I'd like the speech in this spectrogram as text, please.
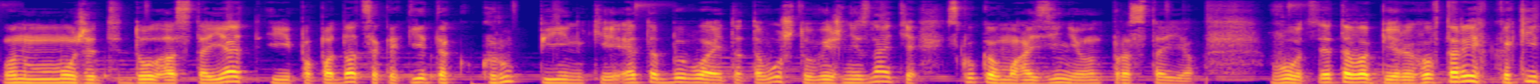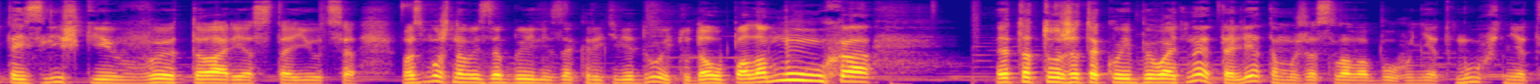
Он может долго стоять и попадаться какие-то крупинки. Это бывает от того, что вы же не знаете, сколько в магазине он простоял. Вот, это во-первых. Во-вторых, какие-то излишки в таре остаются. Возможно, вы забыли закрыть ведро и туда упала муха. Это тоже такое бывает, но это летом уже, слава богу, нет мух, нет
